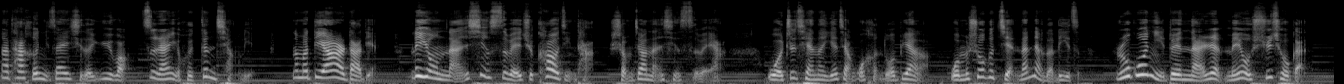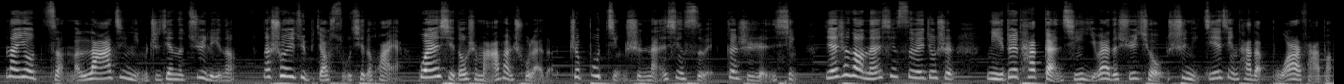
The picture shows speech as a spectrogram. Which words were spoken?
那他和你在一起的欲望自然也会更强烈。那么第二大点，利用男性思维去靠近他。什么叫男性思维啊？我之前呢也讲过很多遍了。我们说个简单点的例子，如果你对男人没有需求感，那又怎么拉近你们之间的距离呢？那说一句比较俗气的话呀，关系都是麻烦出来的。这不仅是男性思维，更是人性。延伸到男性思维，就是你对他感情以外的需求，是你接近他的不二法宝。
